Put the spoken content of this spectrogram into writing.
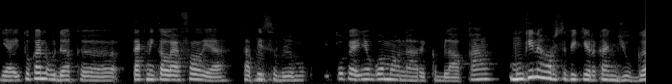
Ya, itu kan udah ke technical level ya. Tapi Mm-mm. sebelum itu kayaknya gue mau narik ke belakang. Mungkin yang harus dipikirkan juga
